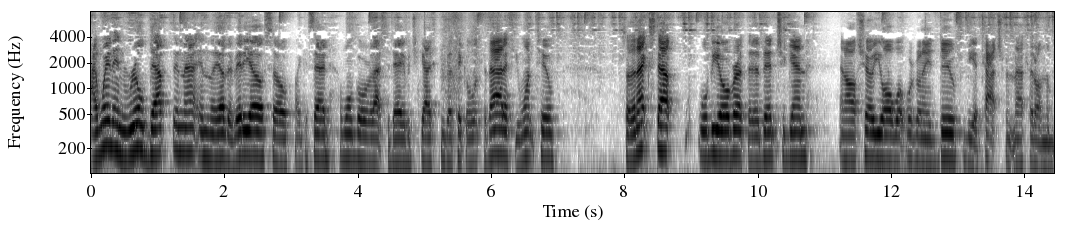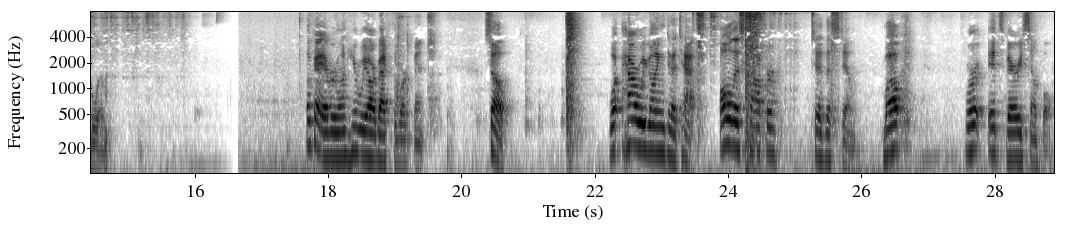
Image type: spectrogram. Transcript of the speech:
I went in real depth in that in the other video, so like I said, I won't go over that today, but you guys can go take a look at that if you want to. So the next step will be over at the bench again, and I'll show you all what we're going to do for the attachment method on the bloom. Okay everyone, here we are back at the workbench. So, what, how are we going to attach all this copper to the stem? Well, we're, it's very simple.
